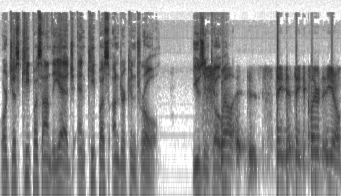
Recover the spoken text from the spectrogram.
or just keep us on the edge and keep us under control? Using COVID. Well, They de- they declared, you know,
